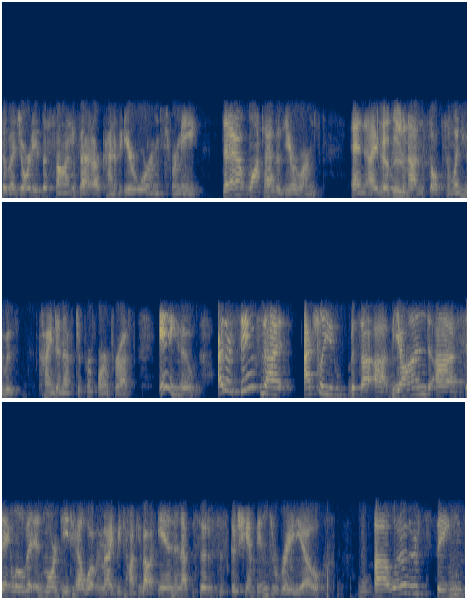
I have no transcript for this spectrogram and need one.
the majority of the songs that are kind of earworms for me that I don't want to have as earworms. And I Yeah, really they're- should not insult someone who was kind enough to perform for us. Anywho, are there things that actually, besi- uh, beyond uh, saying a little bit in more detail what we might be talking about in an episode of Cisco Champions Radio, uh, what other things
